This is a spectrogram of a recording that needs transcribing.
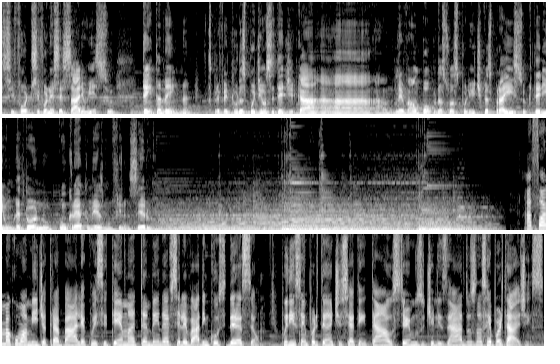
Se for, se for necessário isso, tem também, né? As prefeituras podiam se dedicar a, a levar um pouco das suas políticas para isso, que teria um retorno concreto mesmo, financeiro. A forma como a mídia trabalha com esse tema também deve ser levada em consideração. Por isso é importante se atentar aos termos utilizados nas reportagens.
